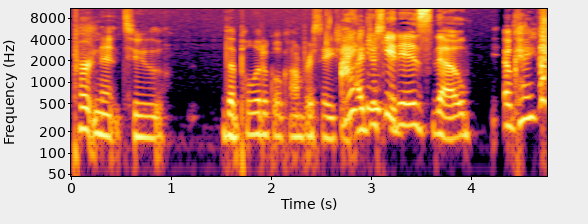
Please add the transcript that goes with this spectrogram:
pertinent to the political conversation. I, think just it is though. Okay.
